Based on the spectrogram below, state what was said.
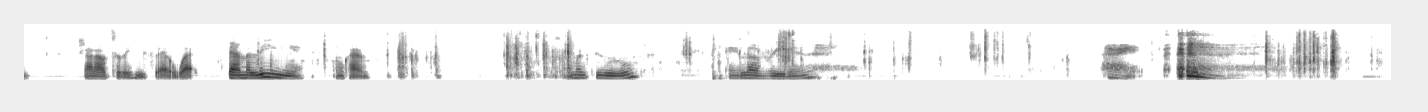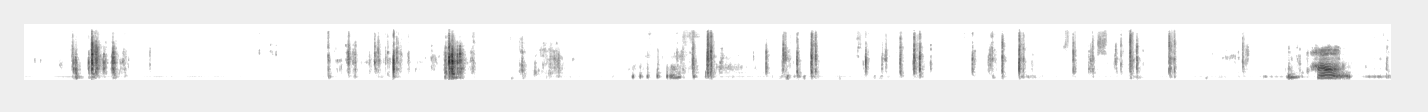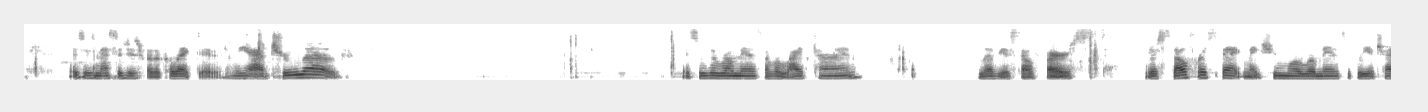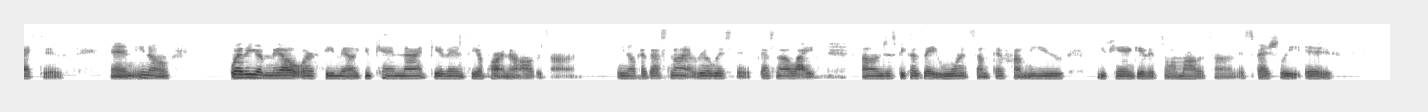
Shout out to the He Said What family. Okay. I'm going to do a love reading. All right. Okay. This is messages for the collective. We have true love. This is a romance of a lifetime. Love yourself first. Your self respect makes you more romantically attractive. And, you know, whether you're male or female, you cannot give in to your partner all the time, you know, because that's not realistic. That's not life. Um, just because they want something from you, you can't give it to them all the time, especially if,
